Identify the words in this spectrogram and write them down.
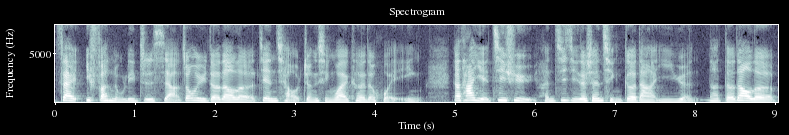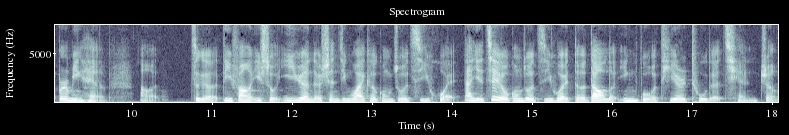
在一番努力之下，终于得到了剑桥整形外科的回应。那他也继续很积极的申请各大医院，那得到了 Birmingham 啊。这个地方一所医院的神经外科工作机会，那也借由工作机会得到了英国 Tier Two 的签证。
